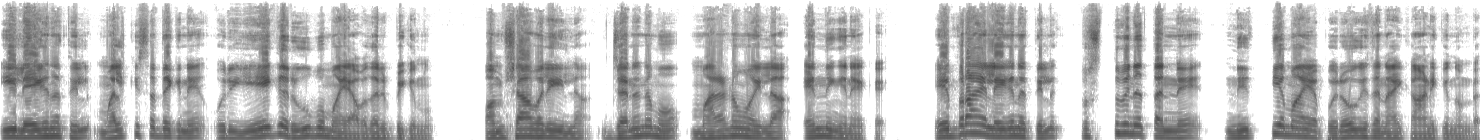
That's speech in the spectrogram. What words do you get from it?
ഈ ലേഖനത്തിൽ മൽക്കിസദ്ദേക്കിനെ ഒരു ഏകരൂപമായി അവതരിപ്പിക്കുന്നു. വംശാവലിയില്ല ജനനമോ മരണമോ ഇല്ല എന്നിങ്ങനെയൊക്കെ. എബ്രായ ലേഖനത്തിൽ ക്രിസ്തുവിനെ തന്നെ നിത്യമായ പുരോഹിതനായി കാണിക്കുന്നുണ്ട്.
